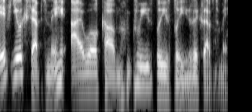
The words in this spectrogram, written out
if you accept me, I will come. Please, please, please accept me.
